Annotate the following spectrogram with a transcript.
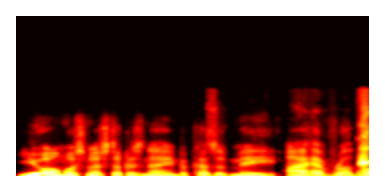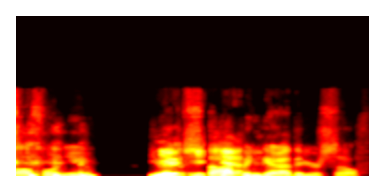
You almost messed up his name because of me. I have rubbed off on you. You Yeah, had to stop yeah. and gather yourself.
